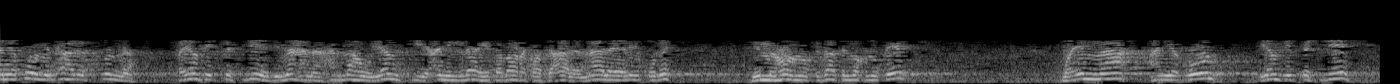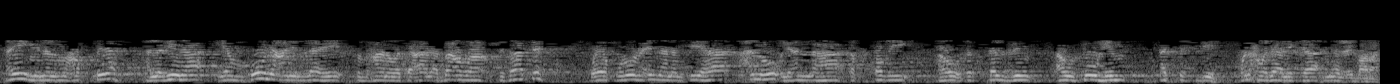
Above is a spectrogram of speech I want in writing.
أن يكون من أهل السنة فينفي التشبيه بمعنى أنه ينفي عن الله تبارك وتعالى ما لا يليق به مما هو من صفات المخلوقين وإما أن يكون ينفي التشبيه أي من المعطلة الذين ينفون عن الله سبحانه وتعالى بعض صفاته ويقولون اننا ننفيها عنه لأنها تقتضي أو تستلزم أو توهم التشبيه ونحو ذلك من العبارات.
